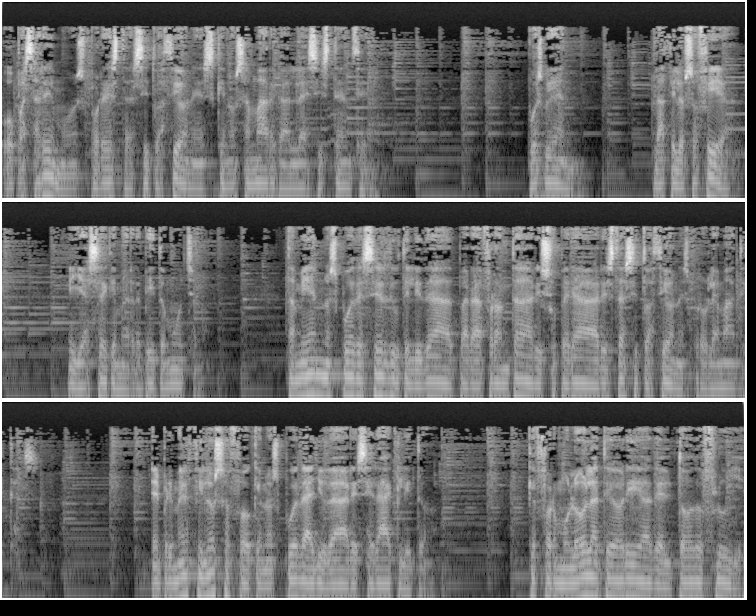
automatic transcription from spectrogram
o pasaremos por estas situaciones que nos amargan la existencia. Pues bien, la filosofía, y ya sé que me repito mucho, también nos puede ser de utilidad para afrontar y superar estas situaciones problemáticas. El primer filósofo que nos puede ayudar es Heráclito, que formuló la teoría del todo fluye,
